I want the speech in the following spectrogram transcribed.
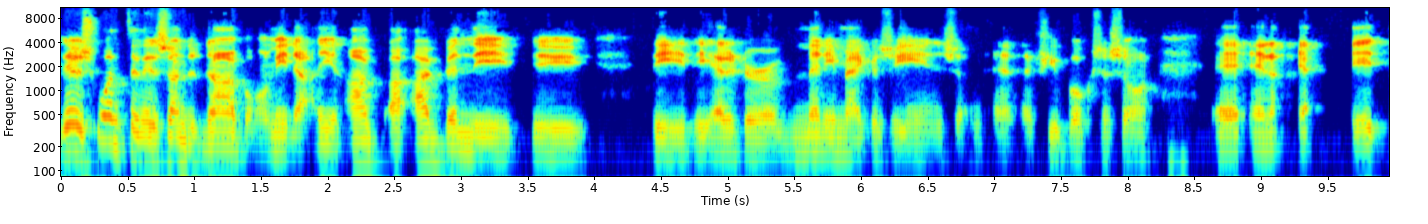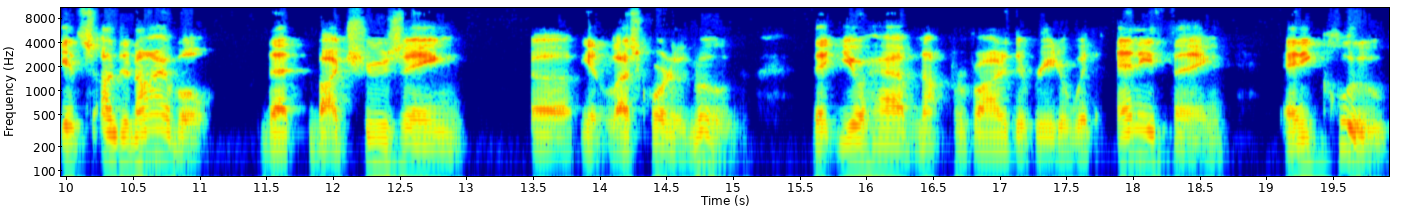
there's one thing that's undeniable. I mean, I, I've I've been the the the the editor of many magazines and, and a few books and so on, and, and it, it's undeniable that by choosing uh, you know, last quarter of the moon, that you have not provided the reader with anything, any clue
